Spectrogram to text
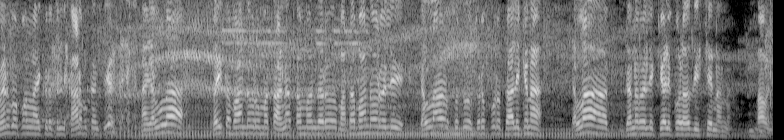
ವೇಣುಗೋಪಾಲ್ ನಾಯಕರಲ್ಲಿ ಕಾಣಬೇಕಂತೇಳಿ ಎಲ್ಲ ರೈತ ಬಾಂಧವರು ಮತ್ತು ಅಣ್ಣ ತಮ್ಮಂದರು, ಮತ ಬಾಂಧವರಲ್ಲಿ ಎಲ್ಲ ಸುತ್ತು ಸುರಪುರ ತಾಲೂಕಿನ ಎಲ್ಲ ಜನರಲ್ಲಿ ಕೇಳಿಕೊಳ್ಳೋದು ಇಷ್ಟೇ ನನ್ನ ಭಾವನೆ.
